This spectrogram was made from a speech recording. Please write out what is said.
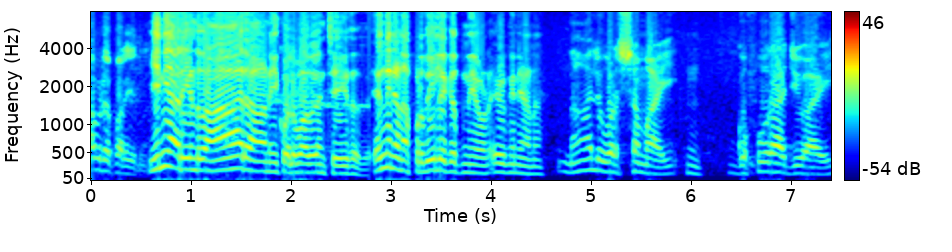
അവിടെ പറയുന്നു. ഇനി അറിയേണ്ടത് ആരാണ് ഈ കൊലപാതകം ചെയ്തത്? എങ്ങനെയാണ് പ്രതിയിലേക്ക് എത്തുന്ന എങ്ങനെയാണ്? നാലു വർഷമായി ഗഫൂറാജുവായി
